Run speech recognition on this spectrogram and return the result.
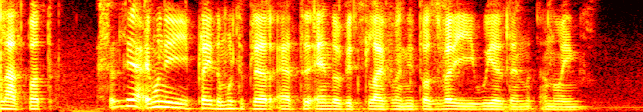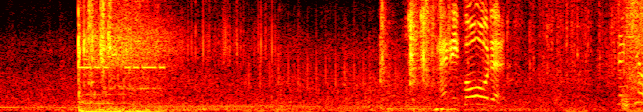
lot, but sadly I only played the multiplayer at the end of its life when it was very weird and annoying. Ready for orders. Secure.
